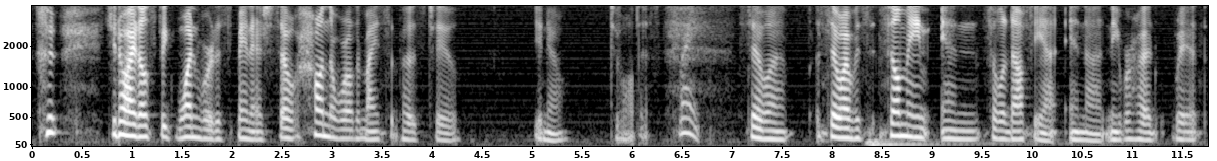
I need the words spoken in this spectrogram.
you know, I don't speak one word of Spanish, so how in the world am I supposed to, you know, do all this? Right. So, uh, so I was filming in Philadelphia in a neighborhood with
